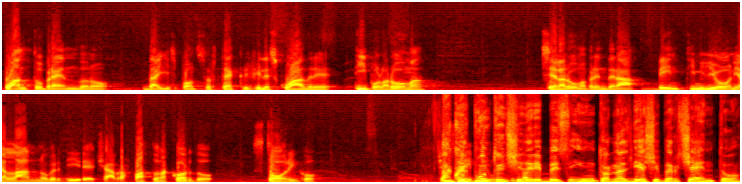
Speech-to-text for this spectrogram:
Quanto prendono dagli sponsor tecnici le squadre tipo la Roma. Se la Roma prenderà 20 milioni all'anno per dire, cioè avrà fatto un accordo storico. Cioè, a quel punto inciderebbe intorno al 10%?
